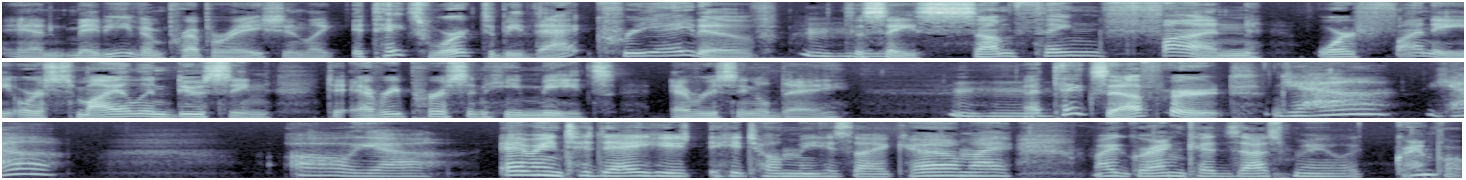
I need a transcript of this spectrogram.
and maybe even preparation. Like it takes work to be that creative to mm-hmm. say something fun or funny or smile inducing to every person he meets every single day. Mm-hmm. That takes effort. Yeah, yeah. Oh yeah. I mean, today he he told me he's like, oh my my grandkids asked me like, Grandpa,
